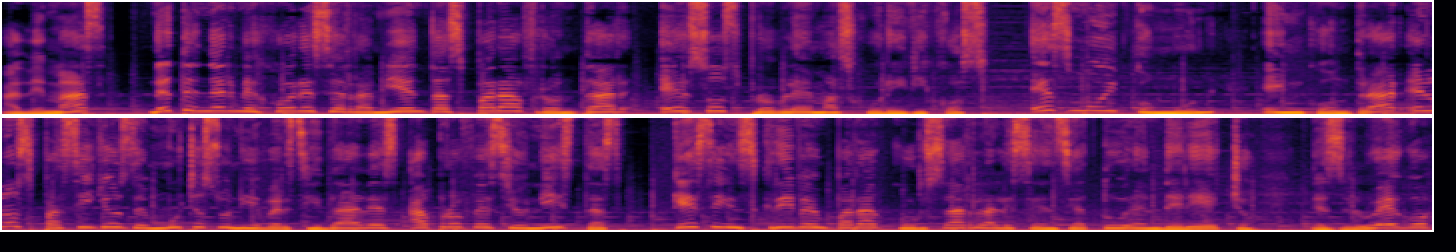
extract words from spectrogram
además de tener mejores herramientas para afrontar esos problemas jurídicos. Es muy común encontrar en los pasillos de muchas universidades a profesionistas que se inscriben para cursar la licenciatura en Derecho. Desde luego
